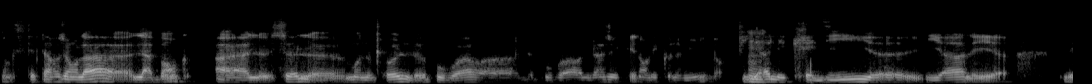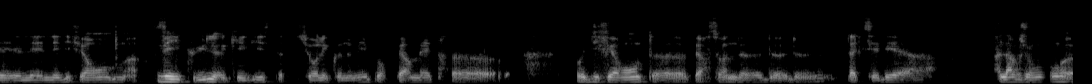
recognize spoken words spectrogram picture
Donc cet argent-là, la banque a le seul monopole de pouvoir de pouvoir l'injecter dans l'économie via mmh. les crédits, via les les, différents véhicules qui existent sur l'économie pour permettre euh, aux différentes euh, personnes d'accéder de, à, à l'argent euh,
